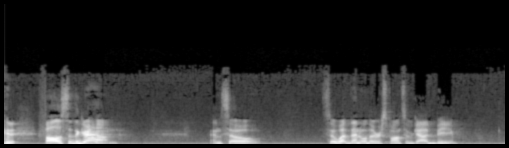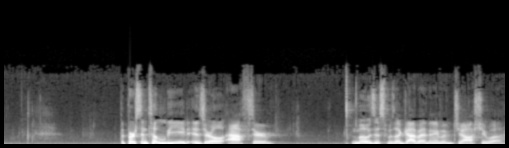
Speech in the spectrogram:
it falls to the ground. And so so, what then will the response of God be? The person to lead Israel after Moses was a guy by the name of Joshua.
